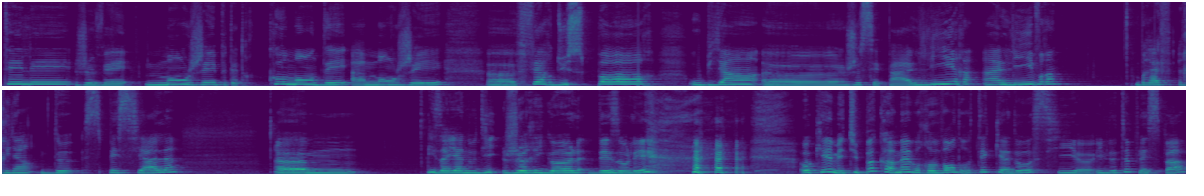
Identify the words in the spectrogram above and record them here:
télé, je vais manger, peut-être commander à manger, euh, faire du sport, ou bien, euh, je sais pas, lire un livre. Bref, rien de spécial. Euh, Isaiah nous dit Je rigole, désolé. ok, mais tu peux quand même revendre tes cadeaux si euh, ils ne te plaisent pas.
